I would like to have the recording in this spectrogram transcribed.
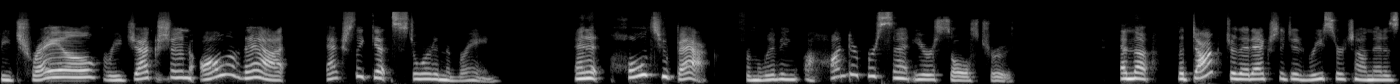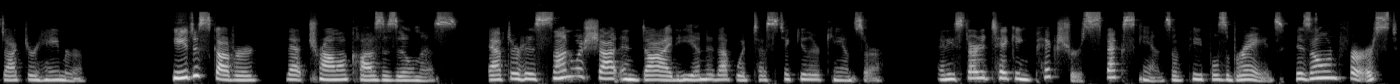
betrayal, rejection, all of that actually gets stored in the brain. And it holds you back from living 100% your soul's truth. And the, the doctor that actually did research on that is Dr. Hamer. He discovered that trauma causes illness. After his son was shot and died, he ended up with testicular cancer. And he started taking pictures, SPECT scans of people's brains, his own first,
